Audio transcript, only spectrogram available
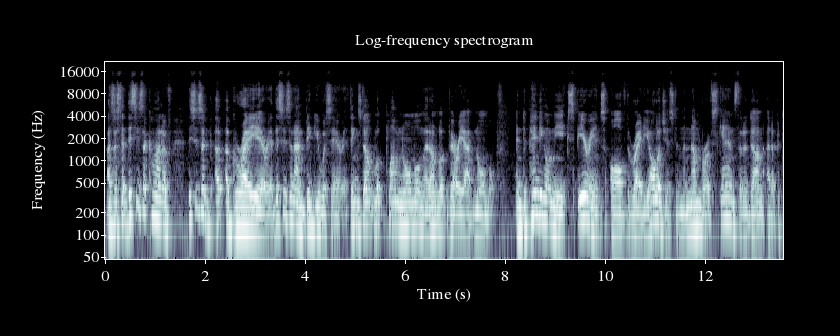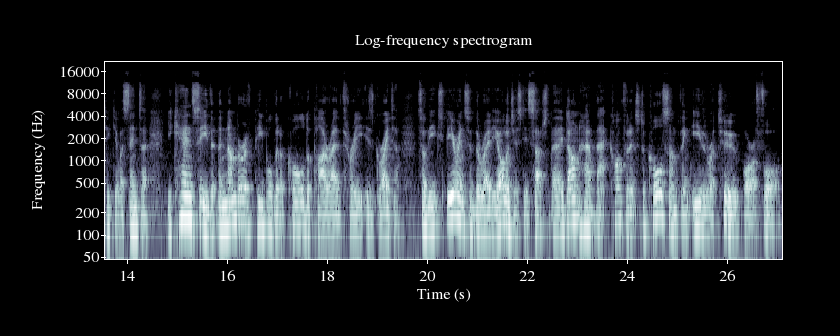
As I said, this is a kind of this is a, a, a, gray area. This is an ambiguous area. Things don't look plumb normal and they don't look very abnormal. And depending on the experience of the radiologist and the number of scans that are done at a particular center, you can see that the number of people that are called a PIRAD 3 is greater. So the experience of the radiologist is such that they don't have that confidence to call something either a 2 or a 4.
